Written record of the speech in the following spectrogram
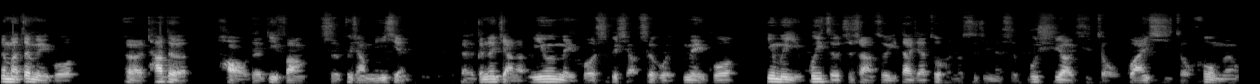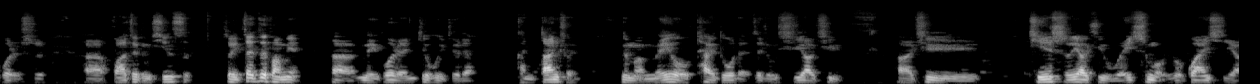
那么在美国，呃，它的好的地方是非常明显的。呃，跟他讲了，因为美国是个小社会，美国因为以规则至上，所以大家做很多事情呢是不需要去走关系、走后门，或者是呃花这种心思，所以在这方面，呃，美国人就会觉得很单纯，那么没有太多的这种需要去啊去平时要去维持某一个关系啊，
